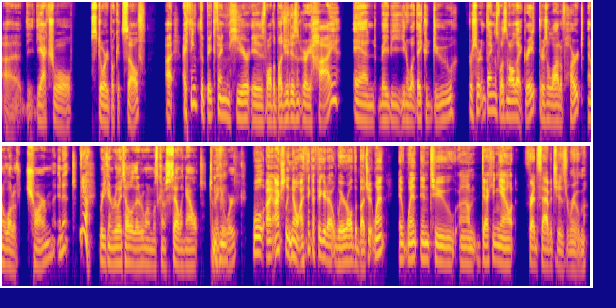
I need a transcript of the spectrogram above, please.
uh, the the actual storybook itself. Uh, I think the big thing here is while the budget isn't very high, and maybe you know what they could do for certain things wasn't all that great. There's a lot of heart and a lot of charm in it. Yeah. where you can really tell that everyone was kind of selling out to make it Mhm. work. Well, I actually no, I think I figured out where all the budget went. It went into um, decking out Fred Savage's room.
